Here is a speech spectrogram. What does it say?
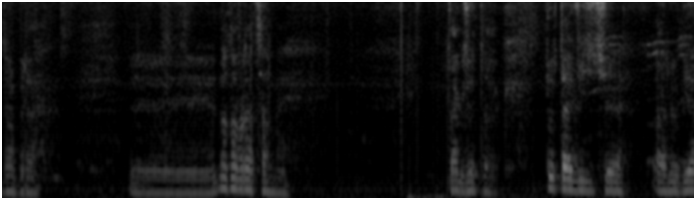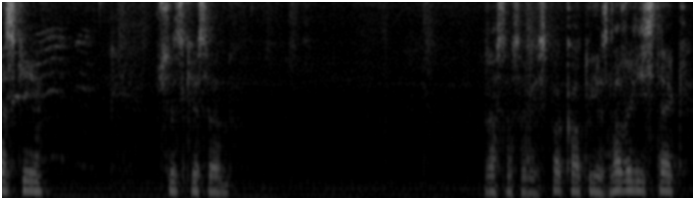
Dobra. Yy, no to wracamy. Także tak. Tutaj widzicie anubiaski. Wszystkie są. Rosną sobie spoko. Tu jest nowy listek.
